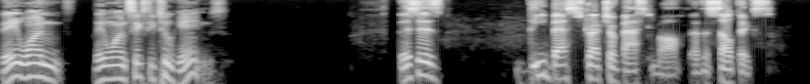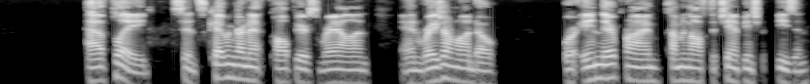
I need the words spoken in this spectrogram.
they won they won 62 games. This is the best stretch of basketball that the Celtics have played since Kevin Garnett, Paul Pierce, Ray Allen, and Rajon Rondo were in their prime coming off the championship season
